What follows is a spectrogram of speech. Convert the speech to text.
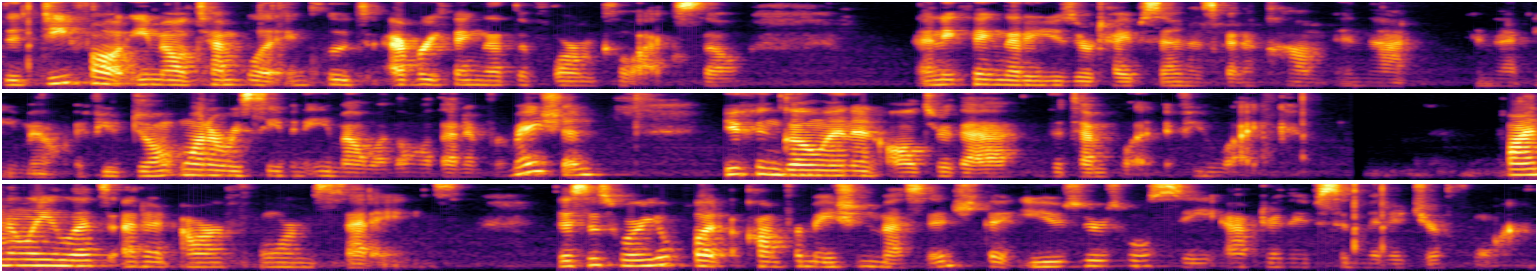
the default email template includes everything that the form collects. So anything that a user types in is going to come in that in that email. If you don't want to receive an email with all that information, you can go in and alter that the template if you like. Finally, let's edit our form settings. This is where you'll put a confirmation message that users will see after they've submitted your form.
